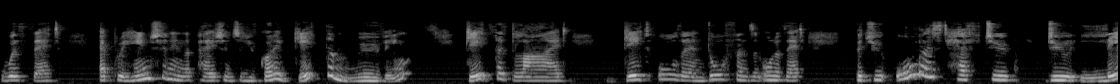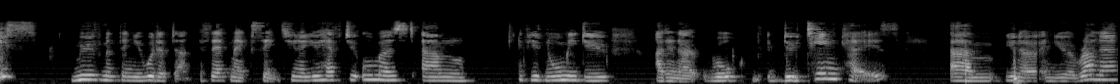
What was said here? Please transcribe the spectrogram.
with that apprehension in the patient. So you've got to get them moving, get the glide, get all the endorphins and all of that. But you almost have to do less movement than you would have done, if that makes sense. You know, you have to almost, um, if you'd normally do, I don't know, walk, do 10 Ks, um, you know, and you're a runner,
